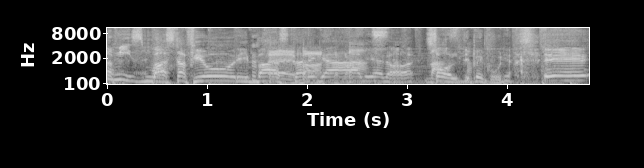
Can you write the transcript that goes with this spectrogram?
consumismo. Basta fiori, basta Eh, regali, basta, eh, no, basta. Soldi, pecunia. Eh,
